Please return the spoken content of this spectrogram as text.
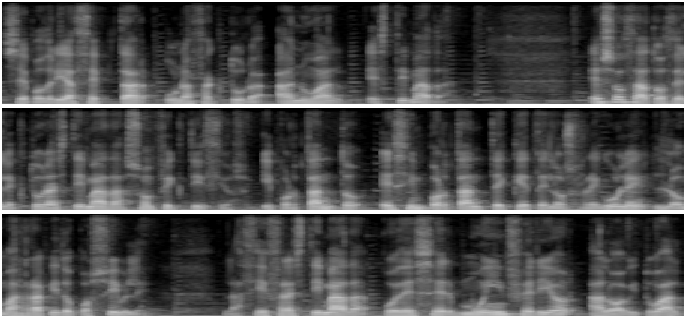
se podría aceptar una factura anual estimada. Esos datos de lectura estimada son ficticios y por tanto es importante que te los regulen lo más rápido posible. La cifra estimada puede ser muy inferior a lo habitual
